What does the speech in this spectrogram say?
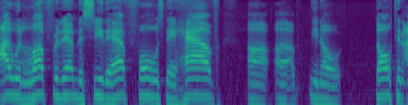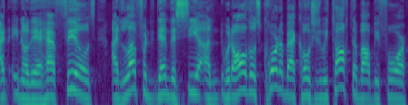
I would love for them to see they have Foles, they have, uh, uh, you know, Dalton, I, you know, they have Fields. I'd love for them to see, a, with all those quarterback coaches we talked about before,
